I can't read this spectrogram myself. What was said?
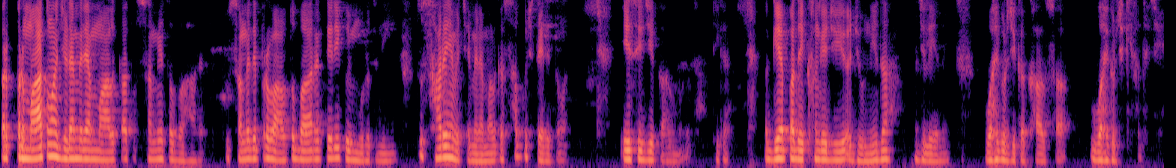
ਪਰ ਪ੍ਰਮਾਤਮਾ ਜਿਹੜਾ ਮੇਰਾ ਮਾਲਕਾ ਤੂੰ ਸਮੇਂ ਤੋਂ ਬਾਹਰ ਹੈ। ਤੂੰ ਸਮੇਂ ਦੇ ਪ੍ਰਭਾਵ ਤੋਂ ਬਾਹਰ ਹੈ, ਤੇਰੀ ਕੋਈ ਮੂਰਤ ਨਹੀਂ ਹੈ। ਤੂੰ ਸਾਰਿਆਂ ਵਿੱਚ ਹੈ ਮੇਰਾ ਮਾਲਕਾ, ਸਭ ਕੁਝ ਤੇਰੇ ਤੋਂ ਹੈ। ਇਹ ਸੀ ਜੀ ਅਕਾਲ ਮੂਰਤ ਠੀਕ ਹੈ। ਅੱਗੇ ਆਪਾਂ ਦੇਖਾਂਗੇ ਜੀ ਅਜੂਨੀ ਦਾ ਅਜਲੇ ਨੇ ਵਾਹਿਗੁਰੂ ਜੀ ਕਾ ਖਾਲਸਾ, ਵਾਹਿਗੁਰੂ ਜੀ ਕੀ ਫਤਿਹ ਜੀ।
